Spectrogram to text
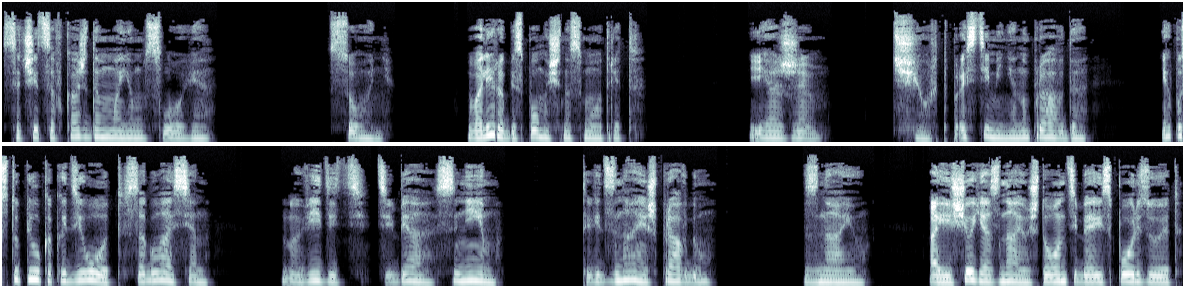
сочится в каждом моем слове. Сонь. Валера беспомощно смотрит. Я же... Чёрт, прости меня, ну правда. Я поступил как идиот, согласен. Но видеть тебя с ним... Ты ведь знаешь правду. Знаю. А еще я знаю, что он тебя использует,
